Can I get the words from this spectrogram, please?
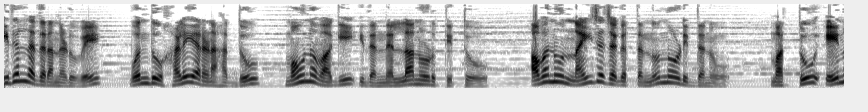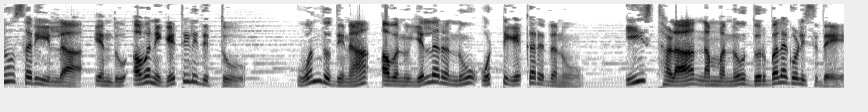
ಇದೆಲ್ಲದರ ನಡುವೆ ಒಂದು ಹಳೆಯ ರಣಹದ್ದು ಮೌನವಾಗಿ ಇದನ್ನೆಲ್ಲ ನೋಡುತ್ತಿತ್ತು. ಅವನು ನೈಜ ಜಗತ್ತನ್ನು ನೋಡಿದ್ದನು. ಮತ್ತು ಏನೂ ಸರಿಯಿಲ್ಲ ಎಂದು ಅವನಿಗೆ ತಿಳಿದಿತ್ತು. ಒಂದು ದಿನ ಅವನು ಎಲ್ಲರನ್ನೂ ಒಟ್ಟಿಗೆ ಕರೆದನು. ಈ ಸ್ಥಳ ನಮ್ಮನ್ನು ದುರ್ಬಲಗೊಳಿಸಿದೆ.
